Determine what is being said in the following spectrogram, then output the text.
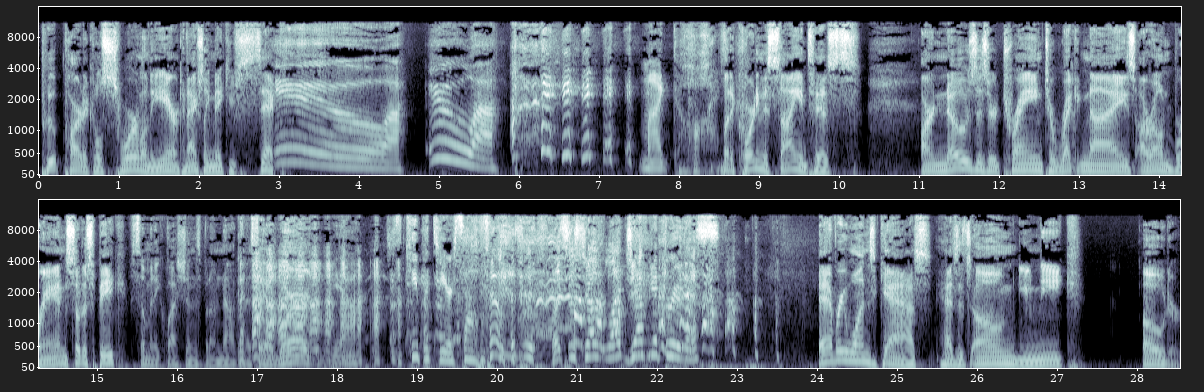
poop particles swirl in the air and can actually make you sick. Ew. Ew. My God. But according to scientists, our noses are trained to recognize our own brand, so to speak. So many questions, but I'm not going to say a word. Yeah. Just keep it to yourself. Let's just let Jeff get through this. Everyone's gas has its own unique odor.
